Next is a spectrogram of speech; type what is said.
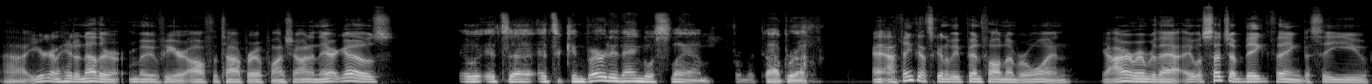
uh, you're going to hit another move here off the top rope on Shawn, and there it goes. It, it's a it's a converted angle slam from the top rope. And I think that's going to be pinfall number one. Yeah, I remember that. It was such a big thing to see you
